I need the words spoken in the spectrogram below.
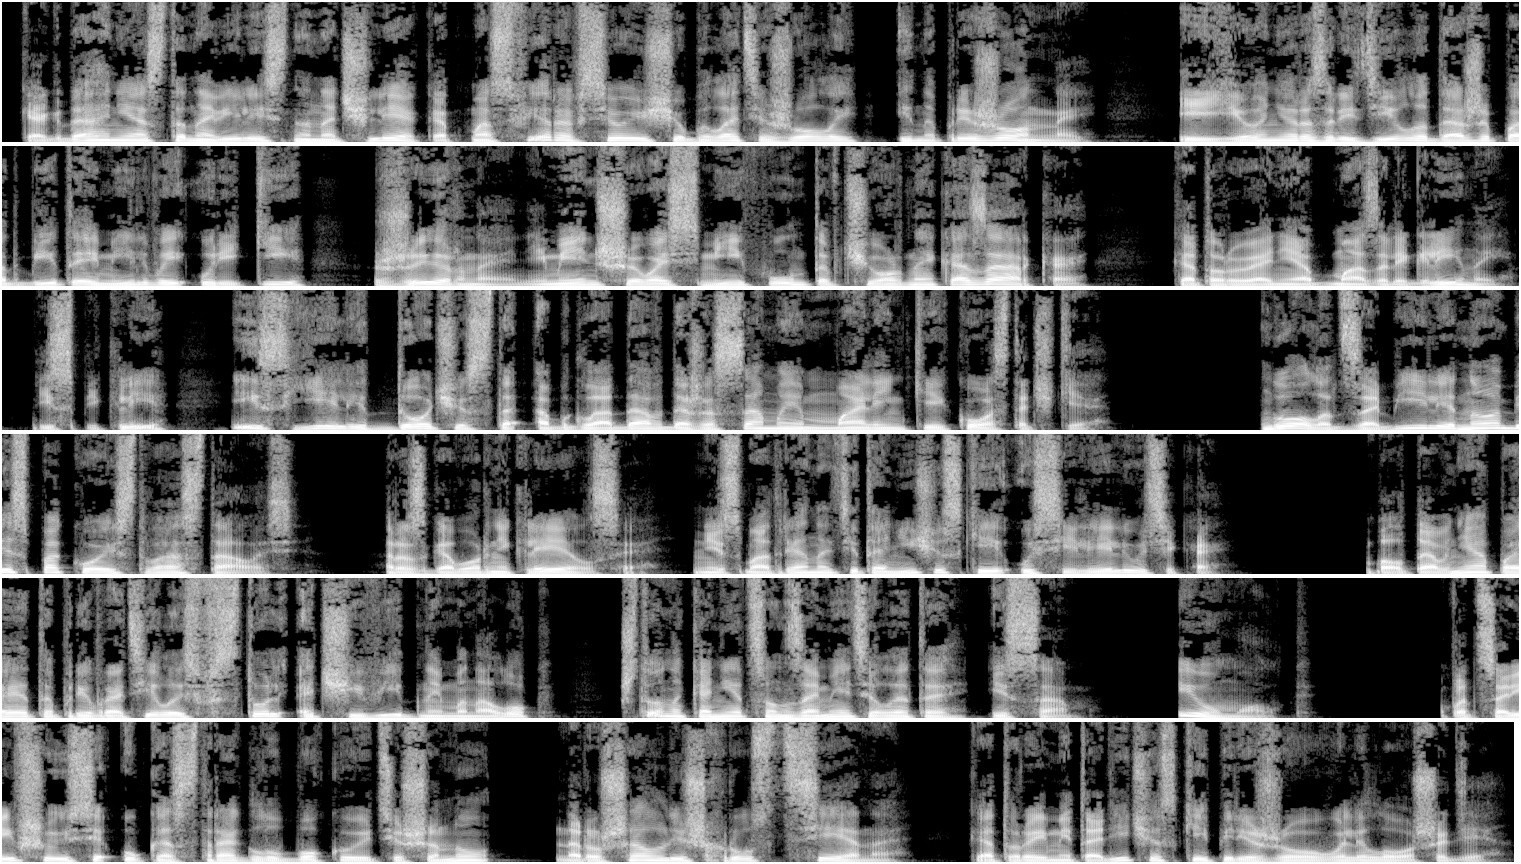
Когда они остановились на ночлег, атмосфера все еще была тяжелой и напряженной. Ее не разрядила даже подбитая мильвой у реки жирная, не меньше восьми фунтов черная казарка, которую они обмазали глиной, испекли и съели дочисто, обглодав даже самые маленькие косточки. Голод забили, но беспокойство осталось. Разговор не клеился, несмотря на титанические усилия Лютика. Болтовня поэта превратилась в столь очевидный монолог, что, наконец, он заметил это и сам, и умолк. Воцарившуюся у костра глубокую тишину нарушал лишь хруст сена, которые методически пережевывали лошади.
